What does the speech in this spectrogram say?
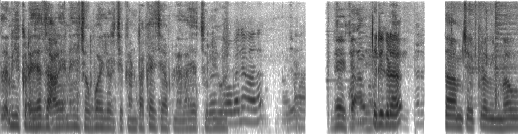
तर इकडे या जाळ्याने हिच्यावर बॉयलर चिकन टाकायचे आपल्याला या चुलीवर. तर इकडं आता आमचे प्रवीण भाऊ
